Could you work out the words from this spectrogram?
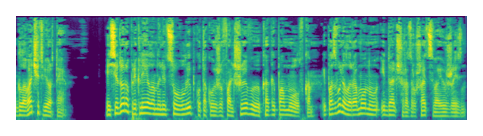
Глава четвертая. Исидора приклеила на лицо улыбку, такую же фальшивую, как и помолвка, и позволила Рамону и дальше разрушать свою жизнь.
